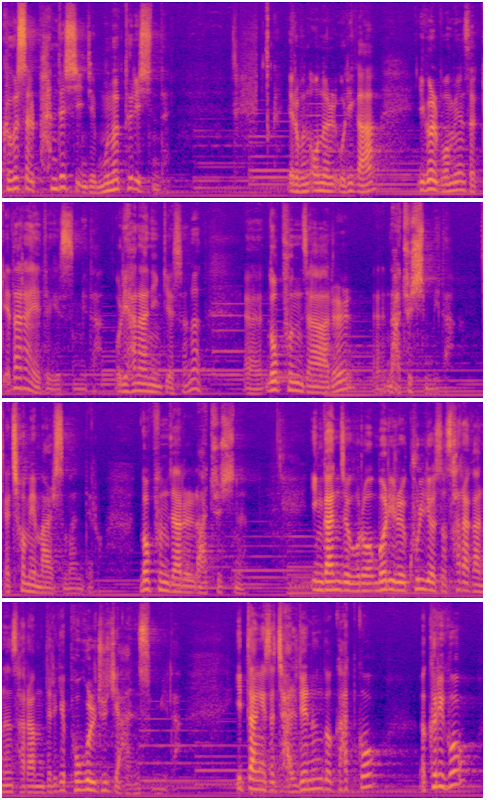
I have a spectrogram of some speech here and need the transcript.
그것을 반드시 이제 무너뜨리신다. 여러분 오늘 우리가 이걸 보면서 깨달아야 되겠습니다. 우리 하나님께서는 높은 자를 낮추십니다. 처음에 말씀한 대로 높은 자를 낮추시는 인간적으로 머리를 굴려서 살아가는 사람들에게 복을 주지 않습니다. 이 땅에서 잘 되는 것 같고 그리고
